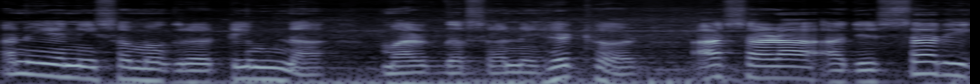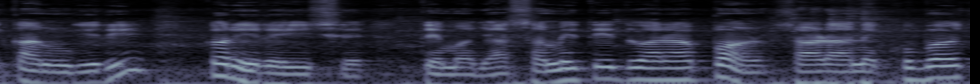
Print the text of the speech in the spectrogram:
અને એની સમગ્ર ટીમના માર્ગદર્શન હેઠળ આ શાળા આજે સારી કામગીરી કરી રહી છે. તેમજ આ સમિતિ દ્વારા પણ શાળાને ખૂબ જ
